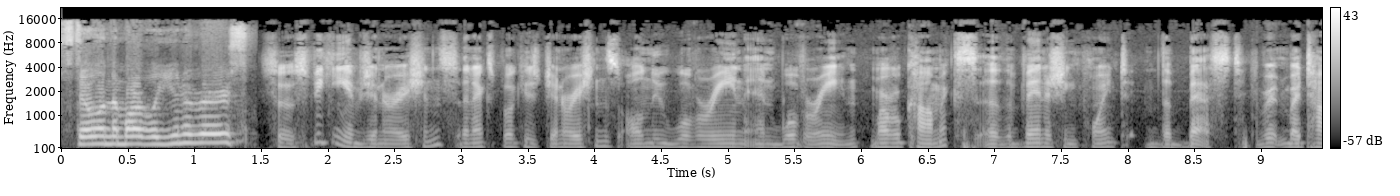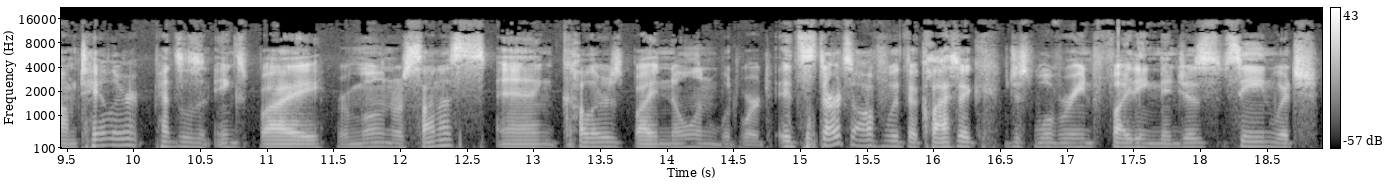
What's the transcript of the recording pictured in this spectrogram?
Still in the Marvel Universe. So, speaking of generations, the next book is Generations All New Wolverine and Wolverine. Marvel Comics, uh, The Vanishing Point, The Best. Written by Tom Taylor, pencils and inks by Ramon Rosanas, and colors by Nolan Woodard. It starts off with a classic, just Wolverine fighting ninjas scene, which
